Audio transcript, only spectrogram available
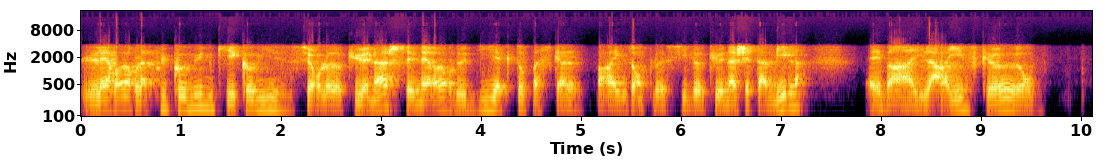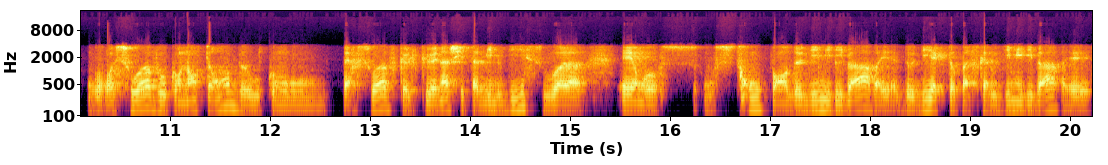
l'erreur la plus commune qui est commise sur le QNH, c'est une erreur de 10 hectopascal. Par exemple, si le QNH est à 1000, eh ben, il arrive que on, reçoive ou qu'on entende ou qu'on perçoive que le QNH est à 1010 ou et on se trompe en de 10 millibars, et de 10 hectopascal ou 10 millibars, et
